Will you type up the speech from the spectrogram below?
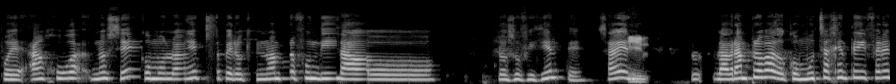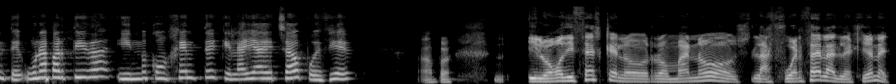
pues han jugado, no sé cómo lo han hecho, pero que no han profundizado lo suficiente, ¿sabes? Y, lo habrán probado con mucha gente diferente una partida y no con gente que la haya echado pues 10. Ah, por- Y luego dices que los romanos, la fuerza de las legiones.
